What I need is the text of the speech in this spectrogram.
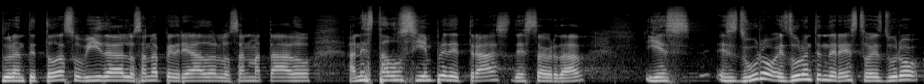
durante toda su vida, los han apedreado, los han matado, han estado siempre detrás de esta verdad y es, es duro, es duro entender esto, es duro,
